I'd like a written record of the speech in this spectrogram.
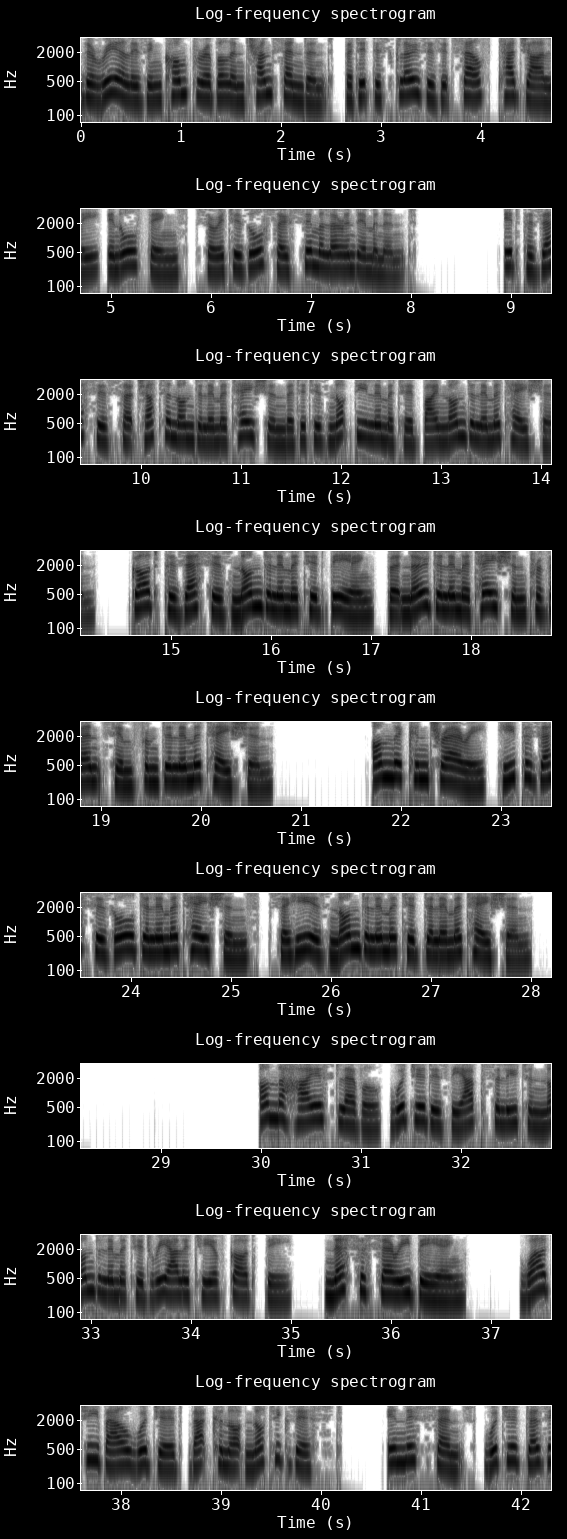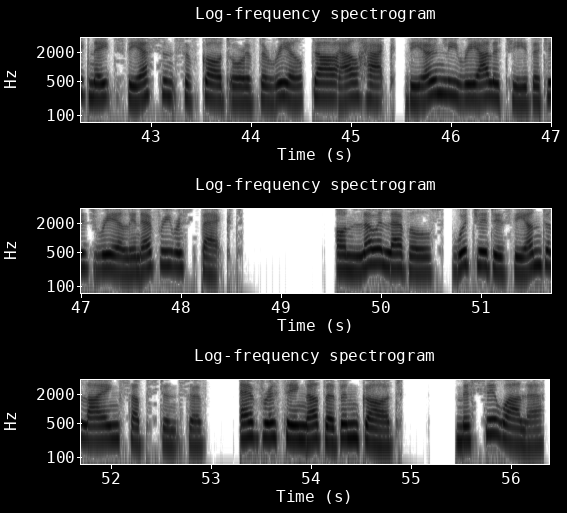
The real is incomparable and transcendent, but it discloses itself in all things, so it is also similar and immanent. It possesses such utter non-delimitation that it is not delimited by non-delimitation. God possesses non-delimited being, but no delimitation prevents him from delimitation. On the contrary, he possesses all delimitations, so he is non-delimited delimitation. On the highest level, wujud is the absolute and non-delimited reality of God, the necessary being wajib al-wujud that cannot not exist. In this sense, wujud designates the essence of God or of the real dar al-haq, the only reality that is real in every respect. On lower levels, wujud is the underlying substance of everything other than God, masiwala,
